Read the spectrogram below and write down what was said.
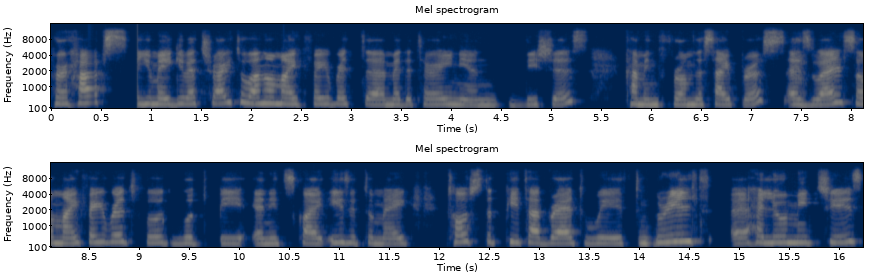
perhaps you may give a try to one of my favorite uh, Mediterranean dishes coming from the Cyprus as well. So my favorite food would be, and it's quite easy to make, toasted pita bread with grilled uh, halloumi cheese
